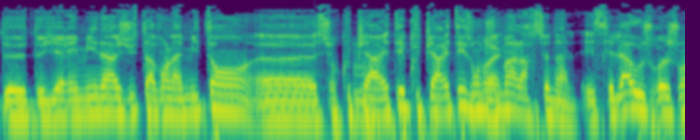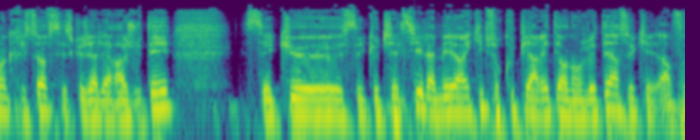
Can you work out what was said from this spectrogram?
de, de Yeremina juste avant la mi-temps euh, sur coup de pied Mm. arrêté. Coup de pied arrêté, ils ont Ouais. du mal Arsenal. Et c'est là où je rejoins Christophe, c'est ce que j'allais rajouter, c'est que c'est que Chelsea est la meilleure équipe sur coup de pied arrêté en Angleterre, ce qui, enfin,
